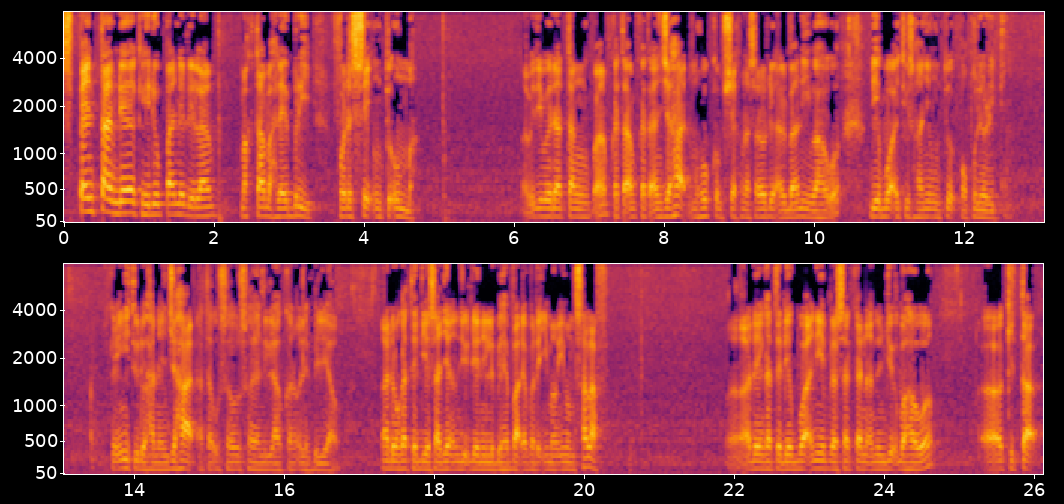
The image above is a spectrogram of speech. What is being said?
Spend time dia kehidupan dia dalam maktabah library for the sake untuk ummah. Tiba-tiba datang perkataan-perkataan jahat menghukum Syekh Nasruddin Albani bahawa dia buat itu hanya untuk populariti. ini tuduhan yang jahat atau usaha-usaha yang dilakukan oleh beliau. Ada orang kata dia saja dia ni lebih hebat daripada imam-imam salaf. Uh, ada yang kata dia buat ini berdasarkan nak tunjuk bahawa uh, kitab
